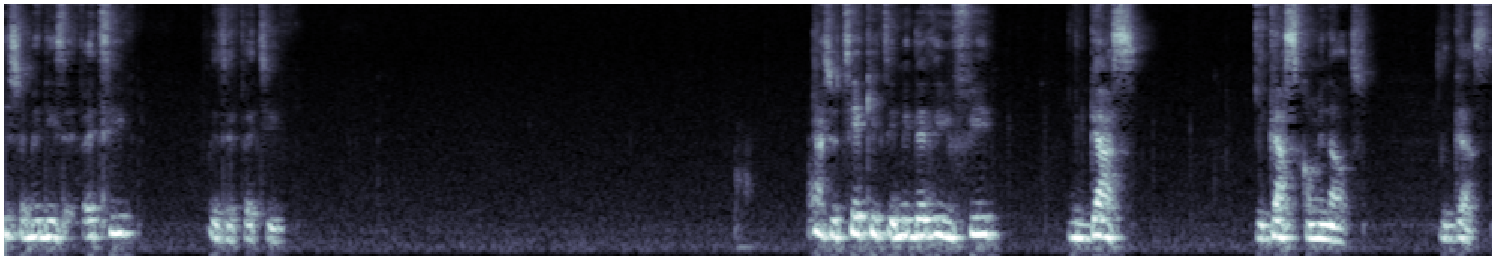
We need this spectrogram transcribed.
This remedy is effective. is effective. As you take it, immediately you feel the gas, the gas coming out, the gas.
